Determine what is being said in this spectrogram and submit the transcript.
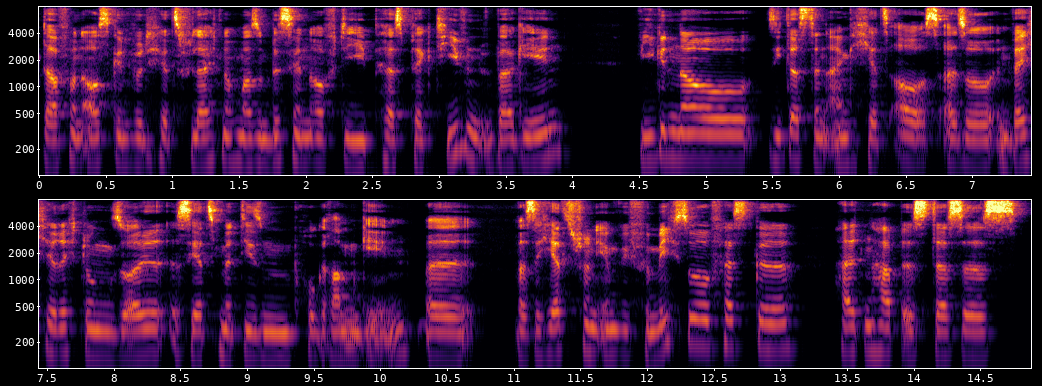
davon ausgehend würde ich jetzt vielleicht noch mal so ein bisschen auf die Perspektiven übergehen. Wie genau sieht das denn eigentlich jetzt aus? Also in welche Richtung soll es jetzt mit diesem Programm gehen? Weil was ich jetzt schon irgendwie für mich so festgehalten habe, ist, dass es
